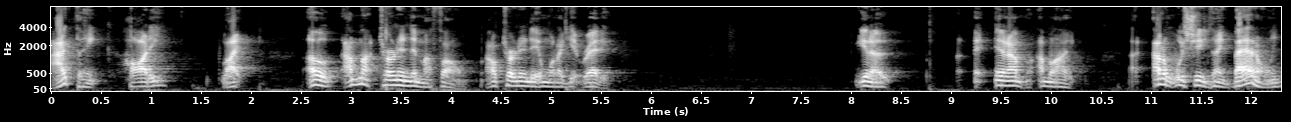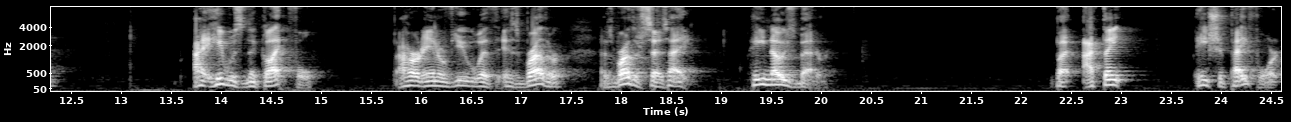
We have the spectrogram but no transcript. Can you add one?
I think haughty, like, oh, I'm not turning in my phone. I'll turn it in when I get ready you know, and I'm I'm like, I don't wish anything bad on him. I, he was neglectful. I heard an interview with his brother. His brother says, hey, he knows better. But I think he should pay for it.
